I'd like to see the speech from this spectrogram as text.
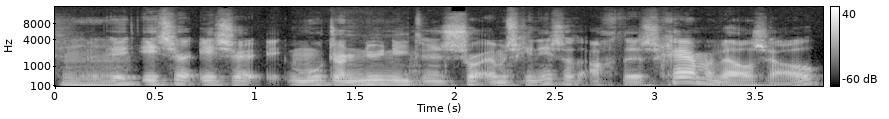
Mm-hmm. Is er, is er, moet er nu niet een soort, misschien is dat achter de schermen wel zo,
